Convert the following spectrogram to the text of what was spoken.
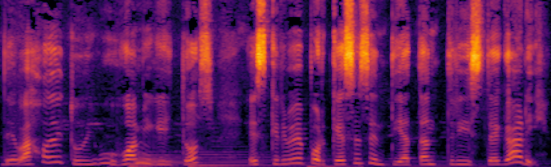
Debajo de tu dibujo, amiguitos, escribe por qué se sentía tan triste Gary.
